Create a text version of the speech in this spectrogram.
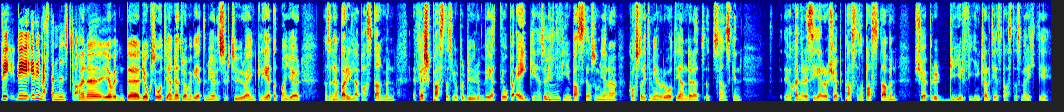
det, det, är det mest en myt då? Men eh, jag vet inte, det är också återigen det jag tror med vetemjölets struktur och enkelhet att man gör alltså den här barillapastan men färskpasta som är gjord på durumvete och på ägg, alltså Mm. riktigt fin pasta och som gärna kostar lite mer och då återigen det att, att svensken eh, generaliserar och köper pasta som pasta men köper du dyr fin kvalitetspasta som är riktig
